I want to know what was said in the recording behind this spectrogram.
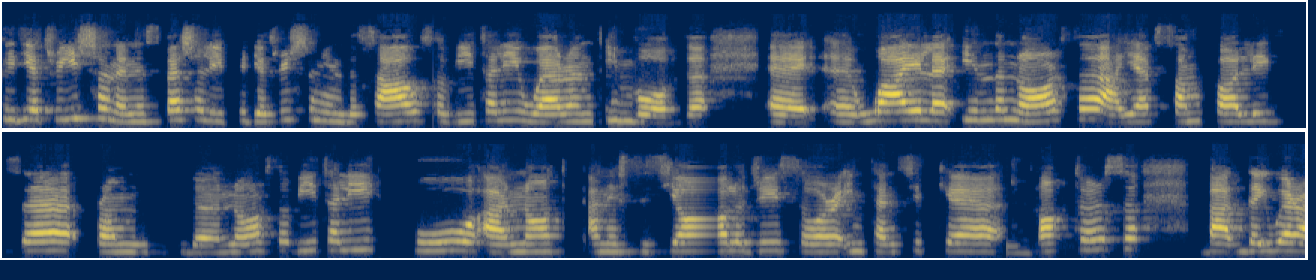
pediatrician and especially pediatrician in the south of Italy weren't involved. Uh, uh, while in the north, I have some colleagues uh, from the north of Italy who are not anesthesiologists or intensive care doctors, but they were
